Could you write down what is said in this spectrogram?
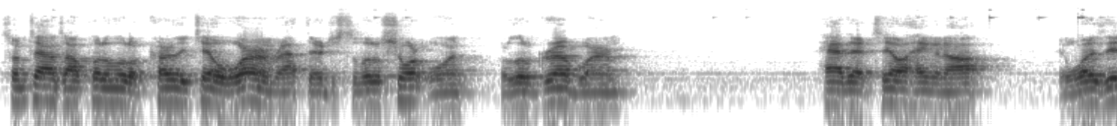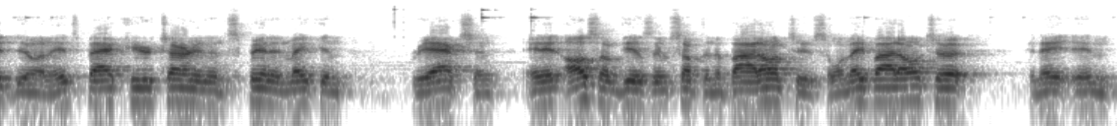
Sometimes I'll put a little curly tail worm right there, just a little short one, or a little grub worm. Have that tail hanging off. And what is it doing? It's back here turning and spinning, making reaction, and it also gives them something to bite onto. So when they bite onto it, and they and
